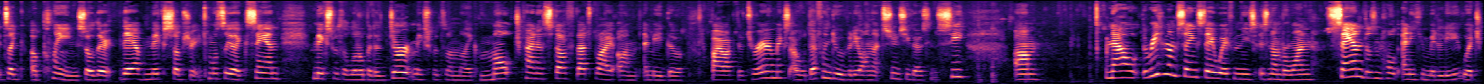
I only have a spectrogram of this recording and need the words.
it's like a plain. So they they have mixed substrate. It's mostly like sand mixed with a little bit of dirt, mixed with some like mulch kind of stuff. That's why um, I made the bioactive terrarium mix. I will definitely do a video on that soon so you guys can see. Um, now, the reason I'm saying stay away from these is number one, sand doesn't hold any humidity, which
